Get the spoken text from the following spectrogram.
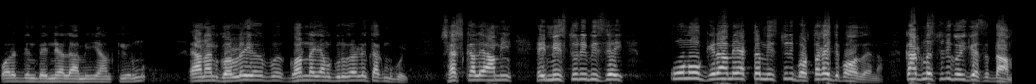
পরের দিন বেরিয়ে হলে আমি এখন কি করব এখন আমি ঘর লই ঘর নাই আমি গুরু ঘর লই থাকব কই? শেষকালে আমি এই মিস্ত্রি বিষয়ে, কোনো গ্রামে একটা মিস্ত্রি ভর্তা খাইতে পাওয়া যায় না। কাঠ মিস্ত্রি কই গেছে দাম।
